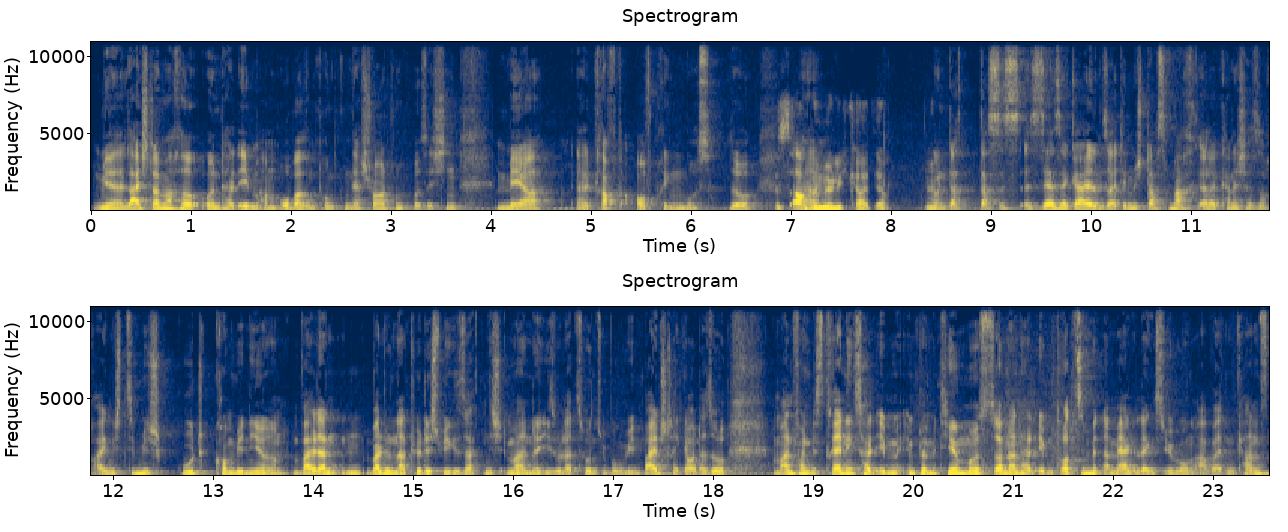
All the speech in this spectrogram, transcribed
mir leichter mache und halt eben am oberen Punkt in der Shorten-Position mehr äh, Kraft aufbringen muss. So. Das ist auch ähm, eine Möglichkeit, ja. Ja. Und das, das ist, sehr, sehr geil. Und seitdem ich das mache, äh, kann ich das auch eigentlich ziemlich gut kombinieren. Weil dann, mhm. weil du natürlich, wie gesagt, nicht immer eine Isolationsübung wie ein Beinstrecker oder so am Anfang des Trainings halt eben implementieren musst, sondern halt eben trotzdem mit einer Mehrgelenksübung arbeiten kannst,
